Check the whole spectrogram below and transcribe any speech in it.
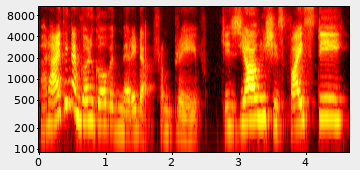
But I think I'm going to go with Merida from Brave. She's young, she's feisty,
